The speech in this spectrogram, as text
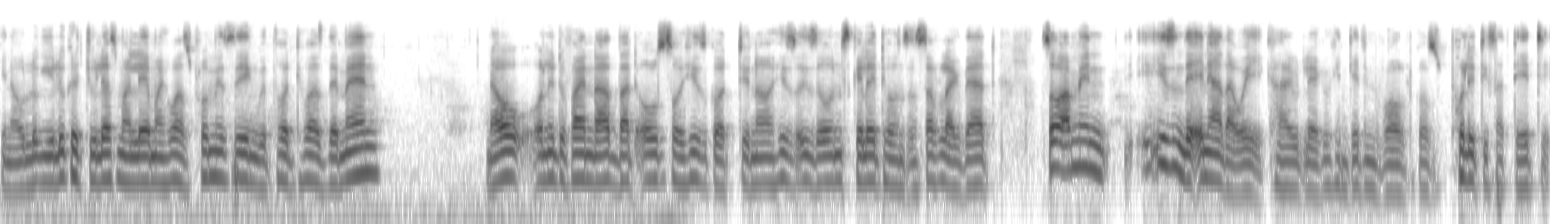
You know, look you look at Julius Malema, he was promising, we thought he was the man. Now only to find out that also he's got, you know, his his own skeletons and stuff like that. So I mean, isn't there any other way like we can get involved because politics are dirty.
